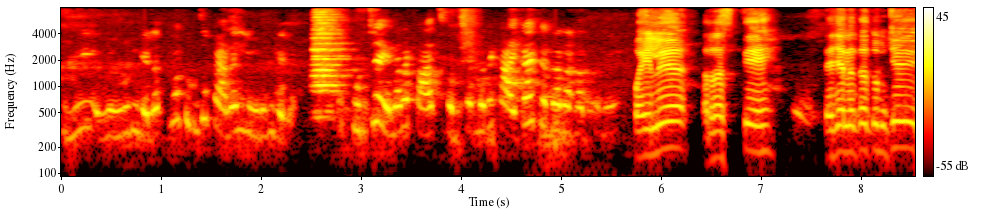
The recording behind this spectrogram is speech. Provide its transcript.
तुम्ही निवडून गेलात किंवा तुमचं पॅनल निवडून गेलं तर पुढच्या येणाऱ्या पाच वर्षांमध्ये काय काय करणार आहात तुम्ही? पहिले रस्ते त्याच्यानंतर तुमची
